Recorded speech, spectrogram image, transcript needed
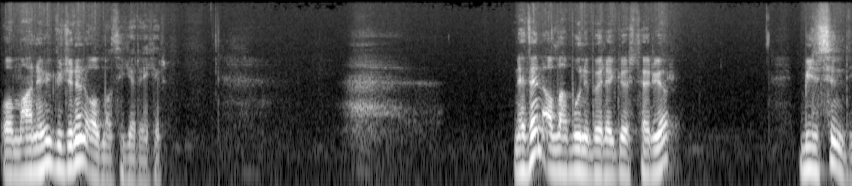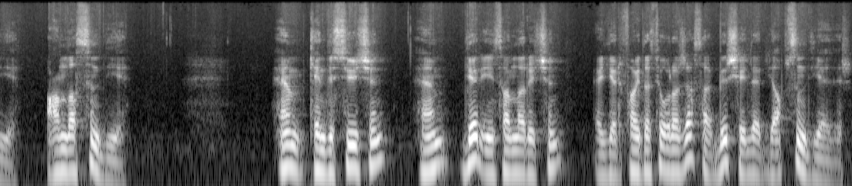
o manevi gücünün olması gerekir. Neden Allah bunu böyle gösteriyor? Bilsin diye, anlasın diye. Hem kendisi için hem diğer insanlar için eğer faydası olacaksa bir şeyler yapsın diyedir.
